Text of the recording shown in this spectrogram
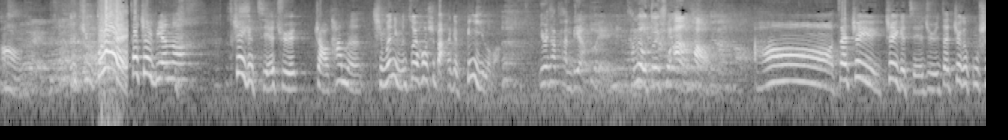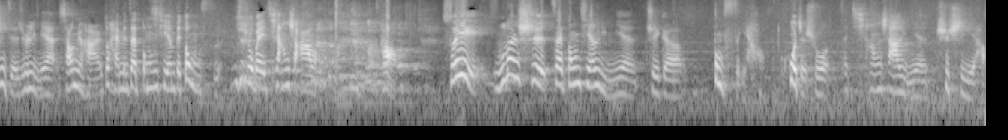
啊，对，在这边呢，这个结局找他们，请问你们最后是把他给毙了吗？因为他叛变了，对，他没有对出暗号。哦，在这这个结局，在这个故事结局里面，小女孩都还没在冬天被冻死，就被枪杀了。好，所以无论是在冬天里面这个冻死也好，或者说在枪杀里面去世也好，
